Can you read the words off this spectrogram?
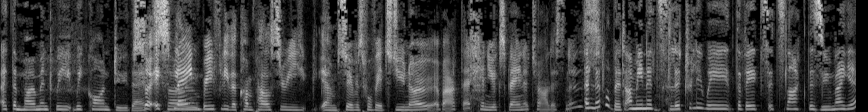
at the moment, we, we can't do that. So explain briefly the compulsory um, service for vets. Do you know about that? Can you explain it to our listeners? A little bit. I mean, it's literally where the vets, it's like the Zuma year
